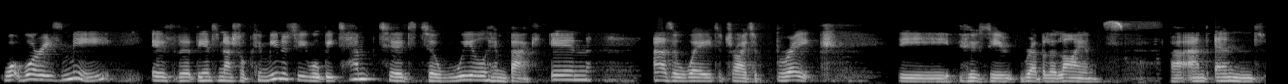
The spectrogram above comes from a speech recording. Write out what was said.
what worries me is that the international community will be tempted to wheel him back in as a way to try to break the Houthi rebel alliance uh, and end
